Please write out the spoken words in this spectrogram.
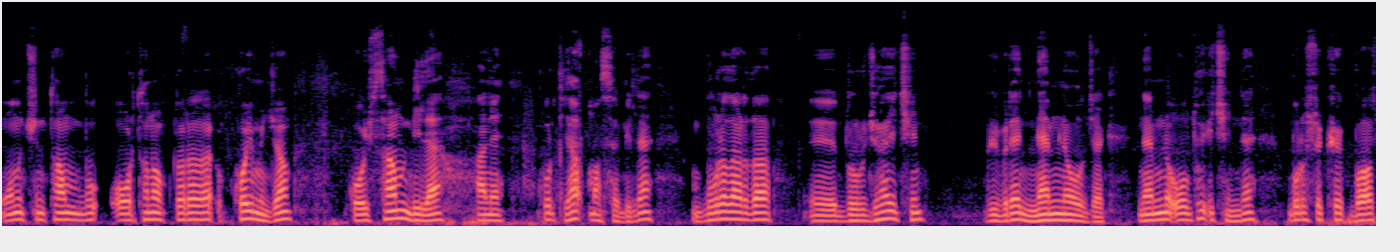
Onun için tam bu orta noktalara koymayacağım. Koysam bile hani kurt yapmasa bile buralarda e, duracağı için gübre nemli olacak. Nemli olduğu için de burası kök boğaz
